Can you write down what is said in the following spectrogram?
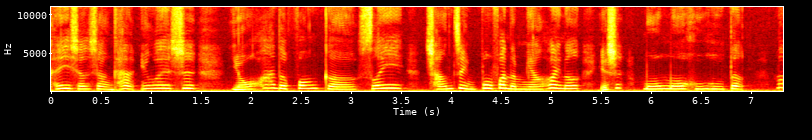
可以想想看，因为是油画的风格，所以场景部分的描绘呢也是模模糊糊的。那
